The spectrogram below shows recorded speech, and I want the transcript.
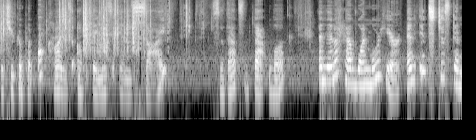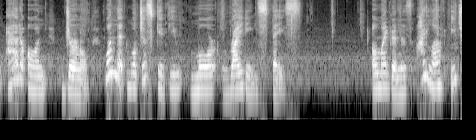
that you can put all kinds of things inside. So that's that look. And then I have one more here and it's just an add-on journal one that will just give you more writing space. Oh my goodness I love each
